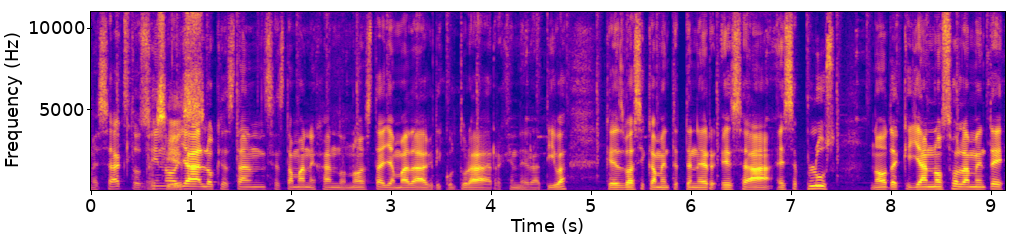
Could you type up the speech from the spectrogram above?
Exacto, sí, no, ya lo que están se está manejando, ¿no? Esta llamada agricultura regenerativa, que es básicamente tener esa ese plus, ¿no? De que ya no solamente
